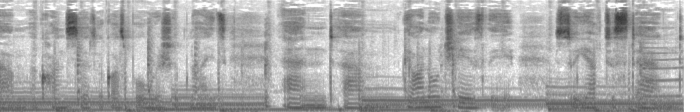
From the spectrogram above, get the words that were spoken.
um, a concert, a gospel worship night, and um, there are no chairs there, so you have to stand.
